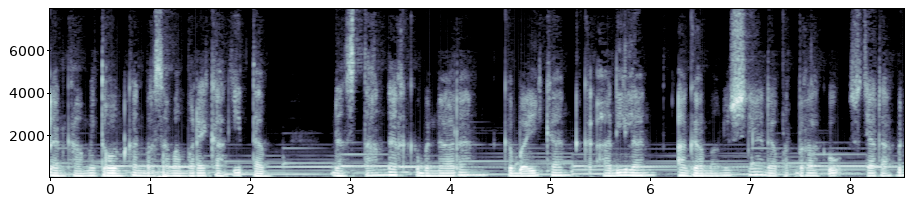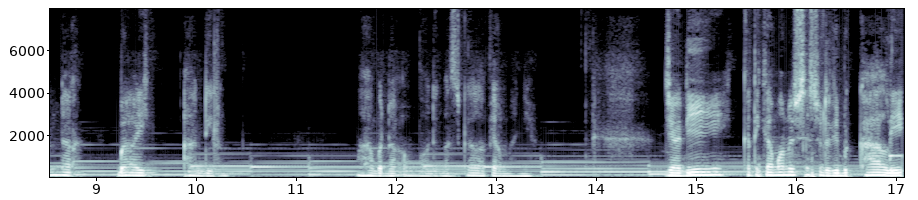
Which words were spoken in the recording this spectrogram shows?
dan kami turunkan bersama mereka kitab dan standar kebenaran, kebaikan, keadilan agar manusia dapat berlaku secara benar, baik, adil. Maha benar Allah dengan segala firman-Nya. Jadi, ketika manusia sudah dibekali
